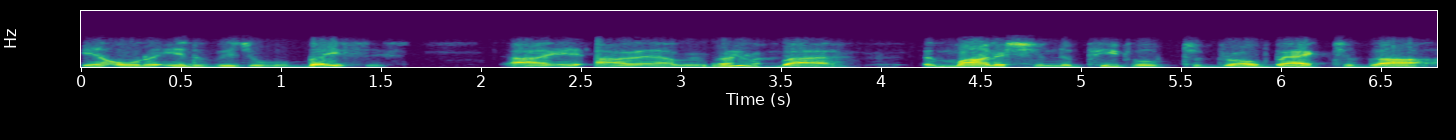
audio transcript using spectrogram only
in, on an individual basis. I I, I rebuke by admonishing the people to draw back to God,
